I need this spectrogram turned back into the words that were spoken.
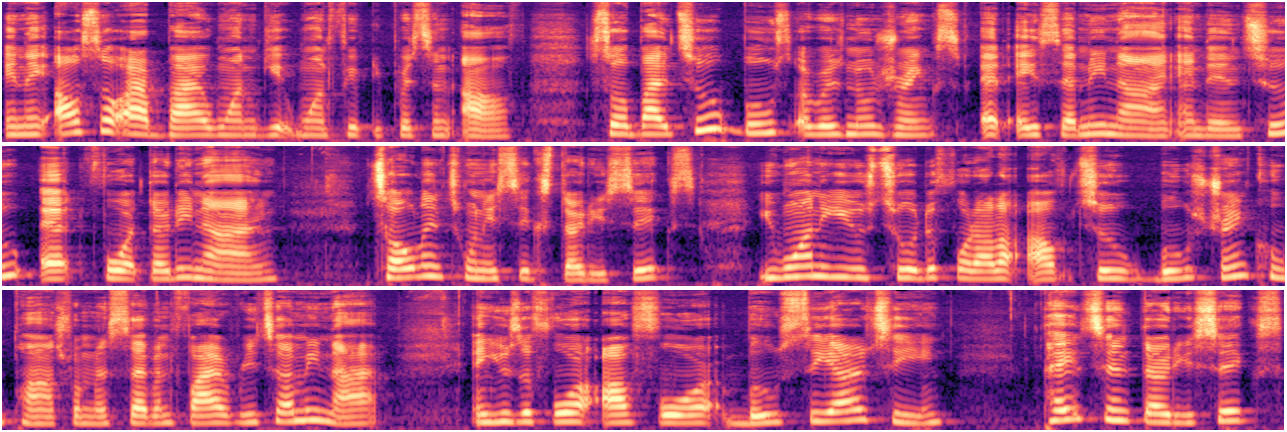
And they also are buy one get one 50% off. So buy two Boost Original drinks at $8.79 and then two at $4.39 totaling $26.36. You want to use two of the $4 off two Boost drink coupons from the 7.5 Retail Me Not and use a 4 off 4 Boost CRT Pay 1036.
